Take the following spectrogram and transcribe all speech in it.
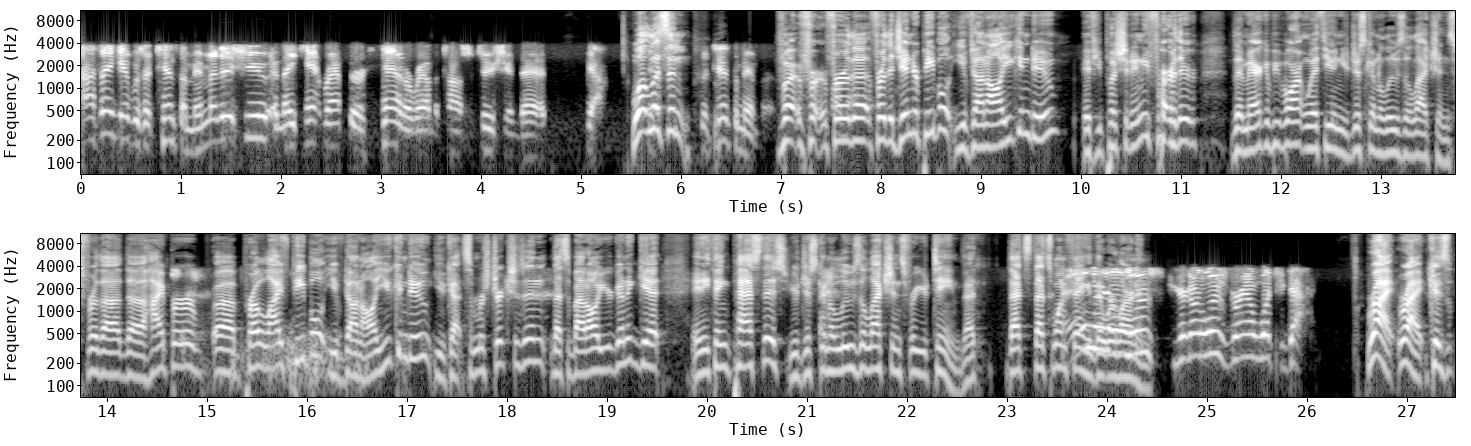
I think it was a 10th amendment issue and they can't wrap their head around the constitution that yeah. Well, listen, the 10th amendment. For for for the for the gender people, you've done all you can do. If you push it any further, the American people aren't with you, and you're just going to lose elections. For the the hyper uh, pro life people, you've done all you can do. You've got some restrictions in. That's about all you're going to get. Anything past this, you're just going to lose elections for your team. That that's that's one thing that we're learning. Lose, you're going to lose ground what you got. Right, right. Because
